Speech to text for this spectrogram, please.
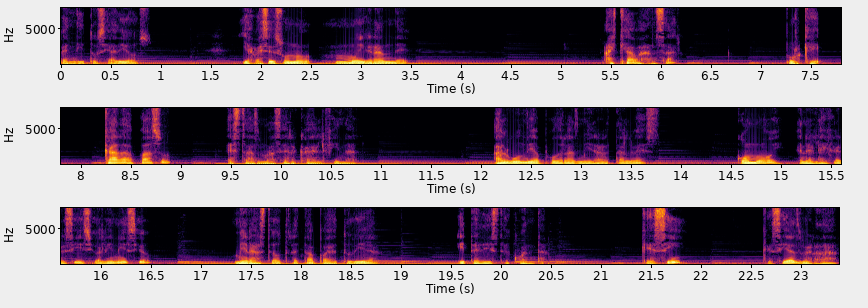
bendito sea Dios, y a veces uno muy grande, hay que avanzar porque cada paso estás más cerca del final. Algún día podrás mirar tal vez, como hoy en el ejercicio al inicio, miraste otra etapa de tu vida y te diste cuenta que sí, que sí es verdad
